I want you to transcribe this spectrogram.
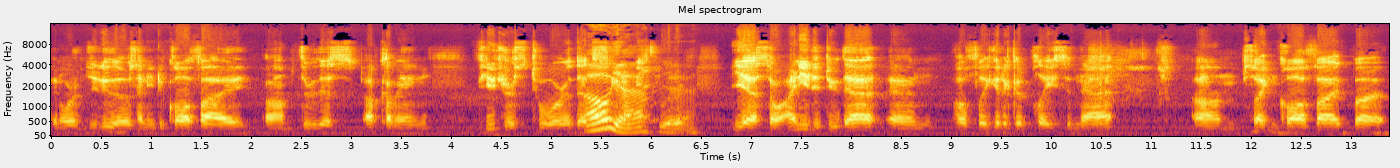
in order to do those, I need to qualify um, through this upcoming futures tour. That's Oh yeah. yeah. Yeah, so I need to do that and hopefully get a good place in that, um, so I can qualify. But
